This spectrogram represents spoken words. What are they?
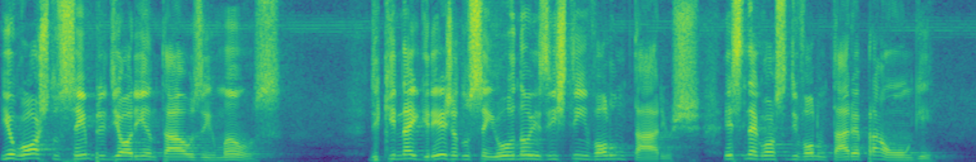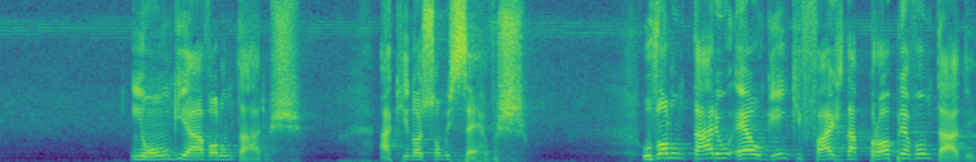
E eu gosto sempre de orientar os irmãos de que na igreja do Senhor não existem voluntários. Esse negócio de voluntário é para ONG. Em ONG há voluntários. Aqui nós somos servos. O voluntário é alguém que faz da própria vontade.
